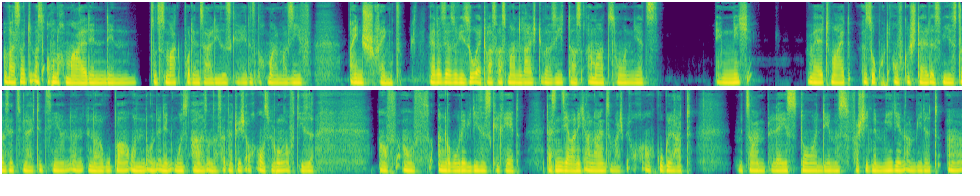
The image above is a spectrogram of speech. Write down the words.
Was, was auch nochmal den, den, so das Marktpotenzial dieses Gerätes nochmal massiv einschränkt. Ja, das ist ja sowieso etwas, was man leicht übersieht, dass Amazon jetzt nicht weltweit so gut aufgestellt ist, wie es das jetzt vielleicht jetzt hier in, in Europa und, und in den USA ist. Und das hat natürlich auch Auswirkungen auf diese, auf, auf Angebote wie dieses Gerät. Da sind sie aber nicht allein. Zum Beispiel auch, auch Google hat mit seinem Play Store, in dem es verschiedene Medien anbietet, äh,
